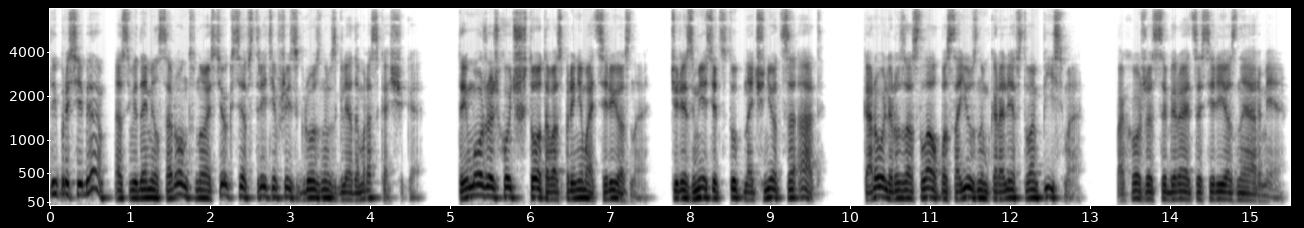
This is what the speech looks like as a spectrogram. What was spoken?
«Ты про себя?» – осведомился Ронд, но осекся, встретившись с грозным взглядом рассказчика. «Ты можешь хоть что-то воспринимать серьезно. Через месяц тут начнется ад. Король разослал по союзным королевствам письма. Похоже, собирается серьезная армия.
